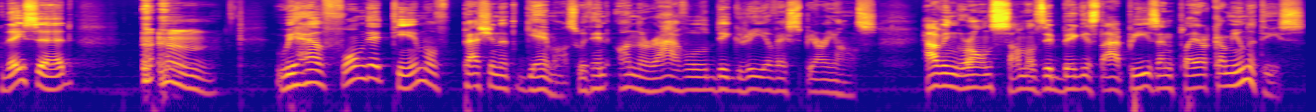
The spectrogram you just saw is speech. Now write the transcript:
They said, We have formed a team of passionate gamers with an unrivaled degree of experience, having grown some of the biggest IPs and player communities,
